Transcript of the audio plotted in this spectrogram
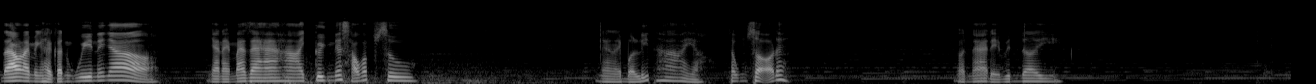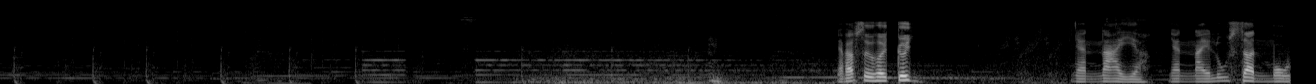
Đao này mình phải cần win đấy nhá. Nhà này maza hai kinh đấy, sáu pháp sư. Nhà này blitz hai à? Trông sợ đấy. Còn na để bên đây. Nhà pháp sư hơi kinh. Nhà này à? Nhà này lucian một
